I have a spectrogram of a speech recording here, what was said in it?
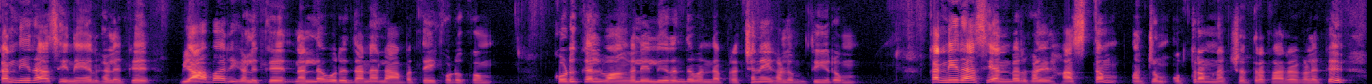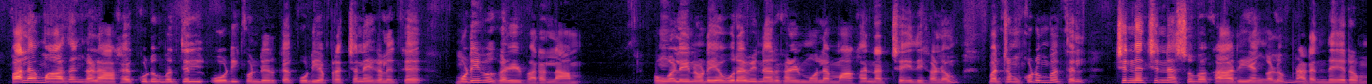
கன்னிராசி நேயர்களுக்கு வியாபாரிகளுக்கு நல்ல ஒரு தன லாபத்தை கொடுக்கும். கொடுக்கல் வாங்கலில் இருந்து வந்த பிரச்சனைகளும் தீரும். கன்னிராசி அன்பர்கள் ஹஸ்தம் மற்றும் உத்திரம் நட்சத்திரக்காரர்களுக்கு பல மாதங்களாக குடும்பத்தில் ஓடிக்கொண்டிருக்கக்கூடிய பிரச்சனைகளுக்கு முடிவுகள் வரலாம். உங்களினுடைய உறவினர்கள் மூலமாக நற்செய்திகளும் மற்றும் குடும்பத்தில் சின்ன சின்ன சுப காரியங்களும் நடந்தேறும்.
